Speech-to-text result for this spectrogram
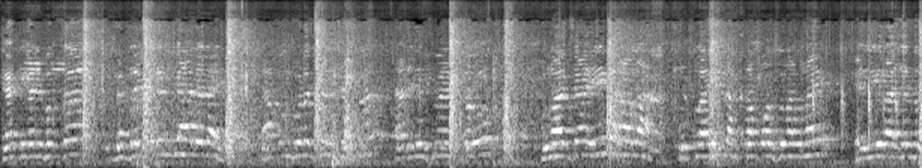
त्या ठिकाणी फक्त गटरेपर्यंत आलेला आहे आपण थोडं चर्चा ऍडजस्टमेंट करू. कुणाच्याही घराला कुठलाही धक्का पोहोचणार नाही. यांनी राजेंद्र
